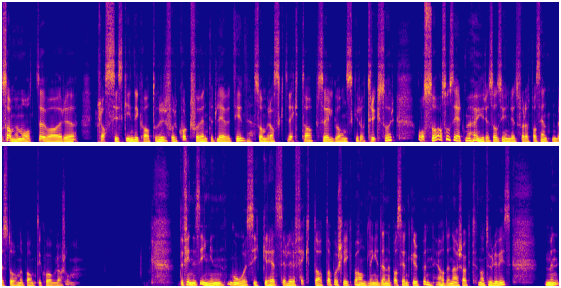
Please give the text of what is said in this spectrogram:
samme måte var eh, klassiske indikatorer for kort forventet levetid, som raskt vekttap, svelgevansker og trykksår, også assosiert med høyere sannsynlighet for at pasienten ble stående på antikoagulasjon. Det finnes ingen gode sikkerhets- eller effektdata på slik behandling i denne pasientgruppen, jeg hadde nær sagt naturligvis, men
